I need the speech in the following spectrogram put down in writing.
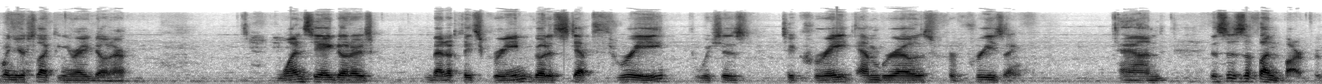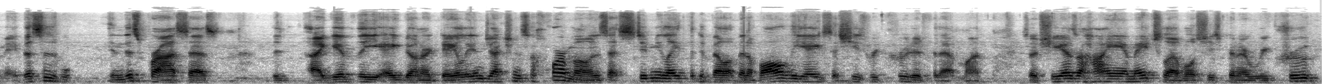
when you're selecting your egg donor. Once the egg donor is medically screened, go to step three, which is to create embryos for freezing. And this is the fun part for me. This is in this process, the, I give the egg donor daily injections of hormones that stimulate the development of all the eggs that she's recruited for that month. So if she has a high AMH level, she's going to recruit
